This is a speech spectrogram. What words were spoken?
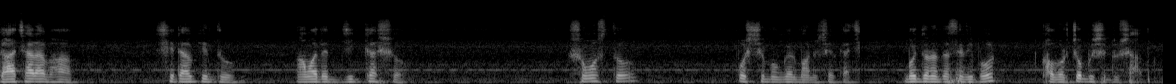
গা ছাড়া ভাব, সেটাও কিন্তু আমাদের জিজ্ঞাস্য সমস্ত পশ্চিমবঙ্গের মানুষের কাছে। বৈদ্যনাথ দাসের রিপোর্ট, খবর চব্বিশে টু সাত।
